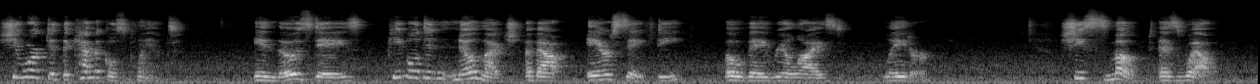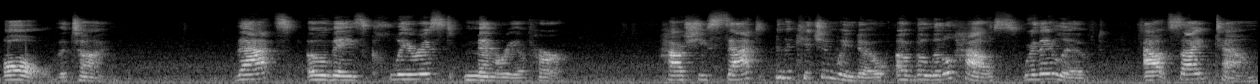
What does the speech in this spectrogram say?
She worked at the chemicals plant. In those days, people didn't know much about air safety, Ove realized later. She smoked as well, all the time. That's Ove's clearest memory of her how she sat in the kitchen window of the little house where they lived, outside town,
